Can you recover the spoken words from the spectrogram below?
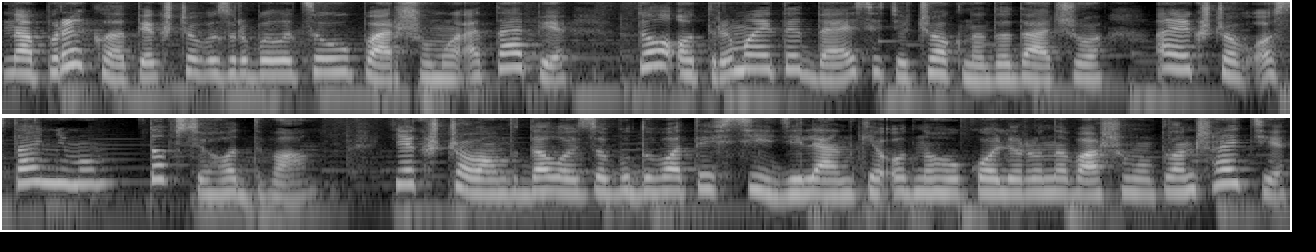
Наприклад, якщо ви зробили це у першому етапі, то отримаєте 10 очок на додачу, а якщо в останньому, то всього 2. Якщо вам вдалося забудувати всі ділянки одного кольору на вашому планшеті,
